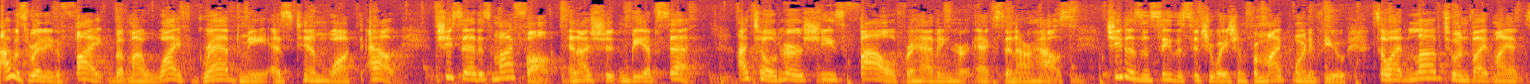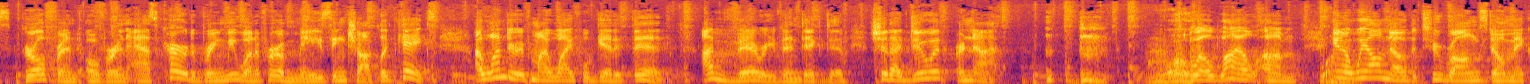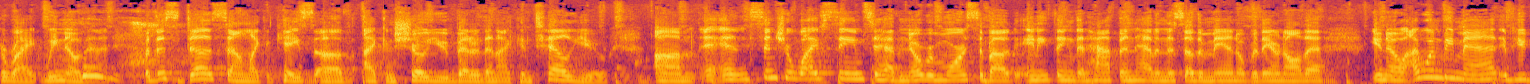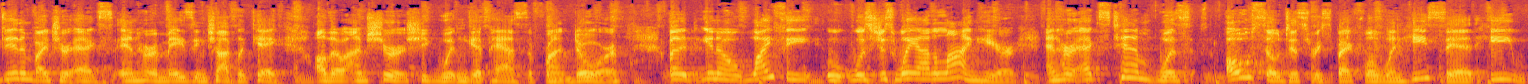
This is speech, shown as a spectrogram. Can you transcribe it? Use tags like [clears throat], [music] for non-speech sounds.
I was ready to fight, but my wife grabbed me as Tim walked out. She said it's my fault and I shouldn't be upset. I told her she's foul for having her ex in our house. She doesn't see the situation from my point of view, so I'd love to invite my ex-girlfriend over and ask her to bring me one of her amazing chocolate cakes. I wonder if my wife will get it then. I'm very vindictive. Should I do it or not? [clears throat] Well, while um, you know, we all know that two wrongs don't make a right. We know that, but this does sound like a case of I can show you better than I can tell you. Um, and, and since your wife seems to have no remorse about anything that happened, having this other man over there and all that, you know, I wouldn't be mad if you did invite your ex and her amazing chocolate cake, although I'm sure she wouldn't get past the front door. But, you know, wifey was just way out of line here. And her ex Tim was oh so disrespectful when he said he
